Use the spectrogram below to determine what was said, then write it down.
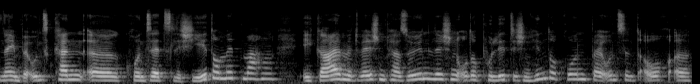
Nein, bei uns kann äh, grundsätzlich jeder mitmachen, egal mit welchem persönlichen oder politischen Hintergrund. Bei uns sind auch äh,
